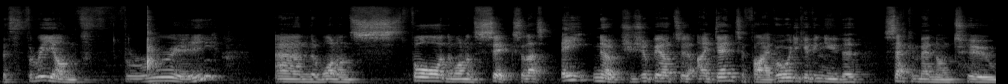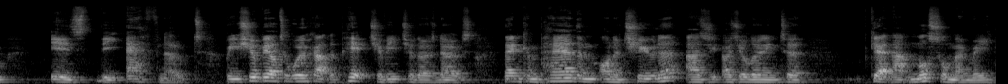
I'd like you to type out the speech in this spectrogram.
the three on three, and the one on four and the one on six. So that's eight notes you should be able to identify. I've already given you the second bend on two is the F note, but you should be able to work out the pitch of each of those notes, then compare them on a tuner as, you, as you're learning to get that muscle memory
